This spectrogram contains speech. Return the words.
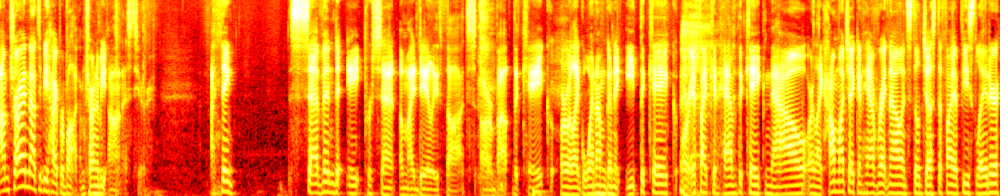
I'm trying not to be hyperbolic. I'm trying to be honest here. I think seven to eight percent of my daily thoughts are about the cake or like when I'm gonna eat the cake or if I can have the cake now or like how much I can have right now and still justify a piece later.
